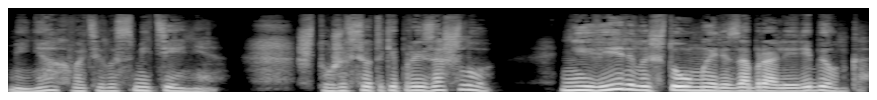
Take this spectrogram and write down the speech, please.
Меня охватило смятение. Что же все-таки произошло? Не верилось, что у Мэри забрали ребенка.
